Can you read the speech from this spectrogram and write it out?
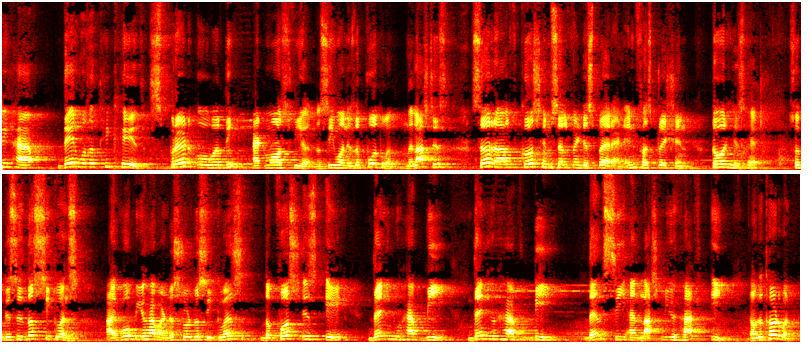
we have there was a thick haze spread over the atmosphere. The C1 is the fourth one. The last is Sir Ralph cursed himself in despair and in frustration tore his hair. So this is the sequence. I hope you have understood the sequence. The first is A, then you have B, then you have D, then C and lastly you have E. Now the third one,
